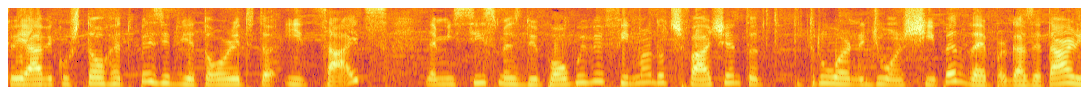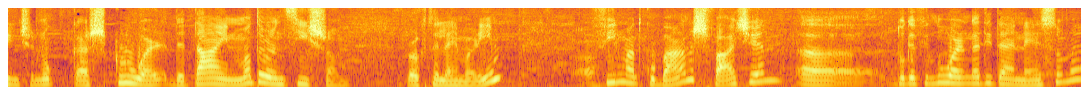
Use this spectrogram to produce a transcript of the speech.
Kjo javë i kushtohet 50 vjetorit të ICAIC dhe miqësisë mes dy popujve, filmat do të shfaqen të titruar në gjuhën shqipe dhe për gazetarin që nuk ka shkruar detajin më të rëndësishëm për këtë lajmërim. Ah. Filmat kubanë shfaqen uh, duke filluar nga dita e nesërme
